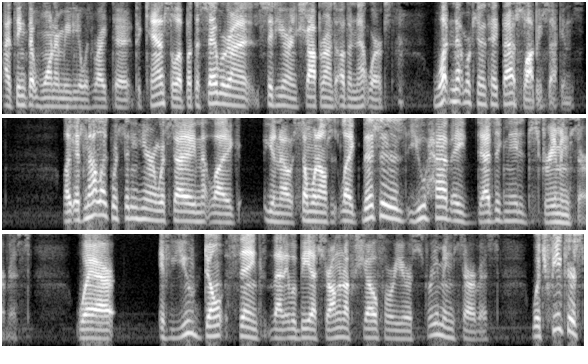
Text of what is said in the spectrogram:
I think that Warner Media was right to, to cancel it. But to say we're going to sit here and shop around to other networks, what network's going to take that sloppy seconds? Like, it's not like we're sitting here and we're saying that, like, you know, someone else, like, this is, you have a designated streaming service where if you don't think that it would be a strong enough show for your streaming service, which features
